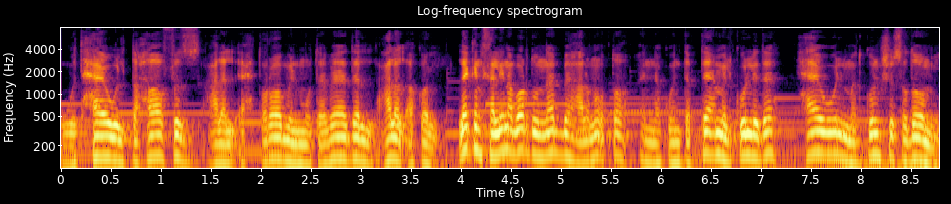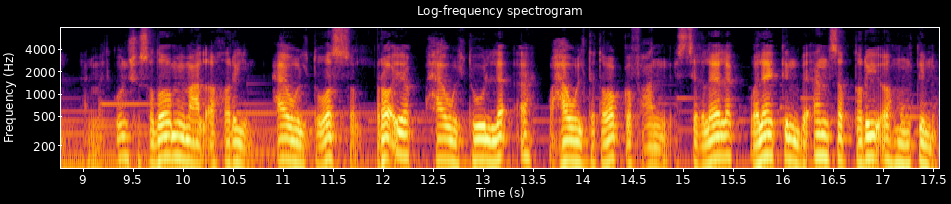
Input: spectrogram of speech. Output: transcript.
وتحاول تحافظ على الاحترام المتبادل على الأقل. لكن خلينا برضو ننبه على نقطة إنك وإنت بتعمل كل ده حاول ما تكونش صدامي. ما تكونش صدامي مع الآخرين. حاول توصل رأيك حاول تقول لأ وحاول تتوقف عن استغلالك ولكن بأنسب طريقة ممكنة.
